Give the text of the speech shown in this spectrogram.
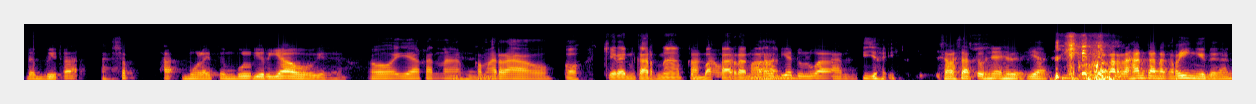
ada berita asap ah, mulai timbul di Riau gitu. Oh iya karena Iya. kemarau. Oh, kirain karena Karena pembakaran kemarau lahan. dia duluan. Iya. iya. Salah satunya itu, ya kebakaran lahan karena kering gitu kan.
